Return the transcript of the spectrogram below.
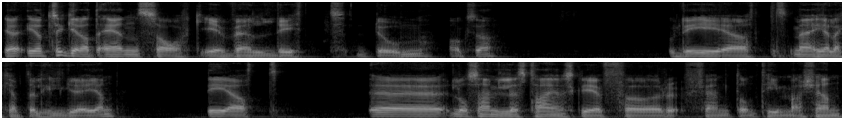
Jag, jag tycker att en sak är väldigt dum också. Och det är att, med hela Capitol Hill-grejen, det är att eh, Los Angeles Times skrev för 15 timmar sedan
